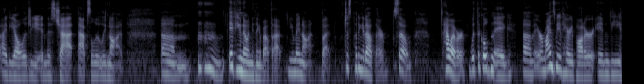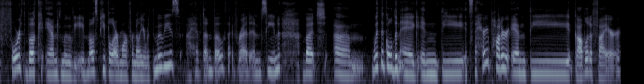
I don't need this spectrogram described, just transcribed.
ideology in this chat. Absolutely not. Um, if you know anything about that, you may not, but just putting it out there. So, However, with the golden egg, um, it reminds me of Harry Potter in the fourth book and movie. Most people are more familiar with the movies. I have done both. I've read and seen, but um, with the golden egg in the it's the Harry Potter and the Goblet of Fire,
